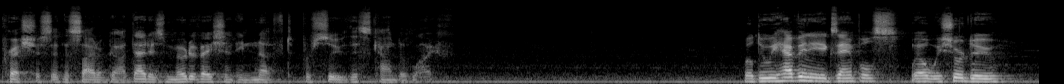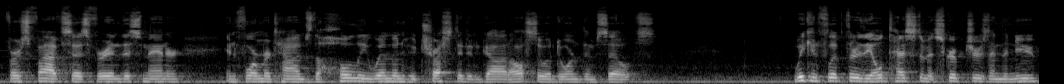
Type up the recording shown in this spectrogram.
precious in the sight of God. That is motivation enough to pursue this kind of life. Well, do we have any examples? Well, we sure do. Verse 5 says, For in this manner, in former times, the holy women who trusted in God also adorned themselves. We can flip through the Old Testament scriptures and the New.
